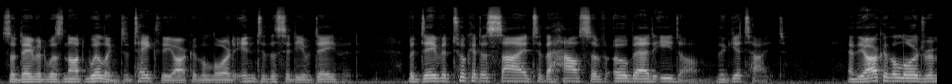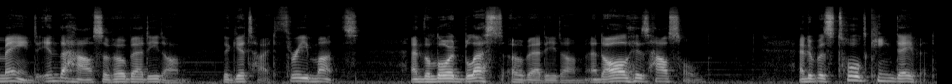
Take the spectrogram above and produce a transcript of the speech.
So David was not willing to take the ark of the Lord into the city of David, but David took it aside to the house of Obed Edom the Gittite. And the ark of the Lord remained in the house of Obed Edom the Gittite three months. And the Lord blessed Obed Edom and all his household. And it was told King David,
